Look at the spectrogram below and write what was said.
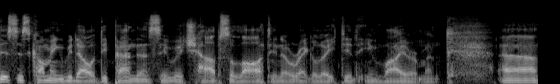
this is coming without dependency, which helps a lot in a regulated environment. Uh,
